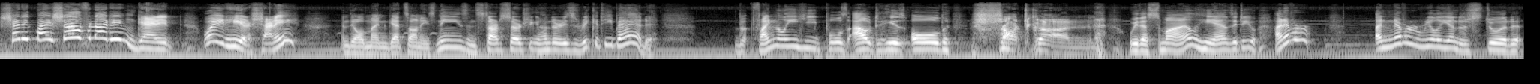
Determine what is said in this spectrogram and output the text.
Said it myself and I didn't get it. Wait here, Sonny. And the old man gets on his knees and starts searching under his rickety bed. But finally, he pulls out his old shotgun. With a smile, he hands it to you. I never I never really understood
